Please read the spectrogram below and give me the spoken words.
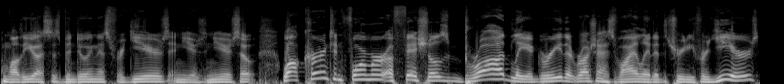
While the U.S. has been doing this for years and years and years. So, while current and former officials broadly agree that Russia has violated the treaty for years,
